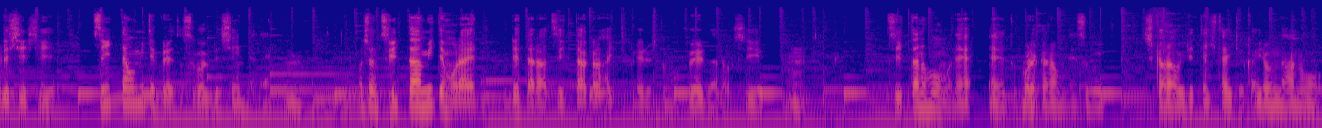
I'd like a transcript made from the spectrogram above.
嬉しいしツイッターを見てくれるとすごい嬉しいんだよね。うん。もちろんツイッター見てもらえれたらツイッターから入ってくれる人も増えるだろうしうん。ツイッターの方もね、えー、とこれからもねすごい力を入れていきたいというかいろんなあの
